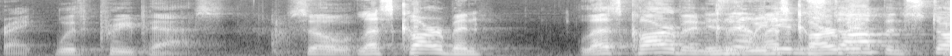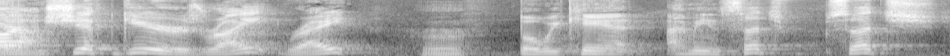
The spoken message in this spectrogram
Right. with pre-pass so Less carbon, less carbon because we less didn't carbon? stop and start Yeah. and shift gears right right? but we can't i mean such such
